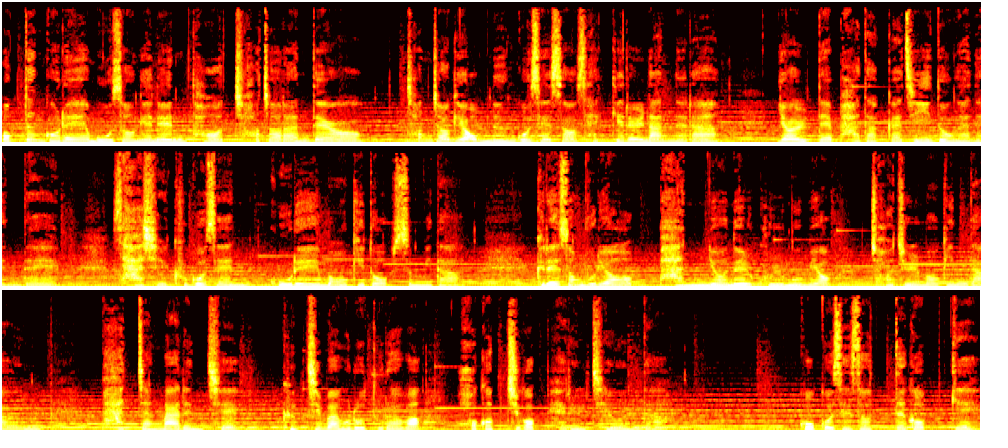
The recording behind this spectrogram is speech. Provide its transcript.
혹등고래의 모성애는 더 처절한데요. 천적이 없는 곳에서 새끼를 낳느라 열대 바다까지 이동하는데 사실 그곳엔 고래의 먹이도 없습니다. 그래서 무려 반년을 굶으며 젖을 먹인 다음 바짝 마른 채 극지방으로 돌아와 허겁지겁 배를 채운다. 곳곳에서 뜨겁게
